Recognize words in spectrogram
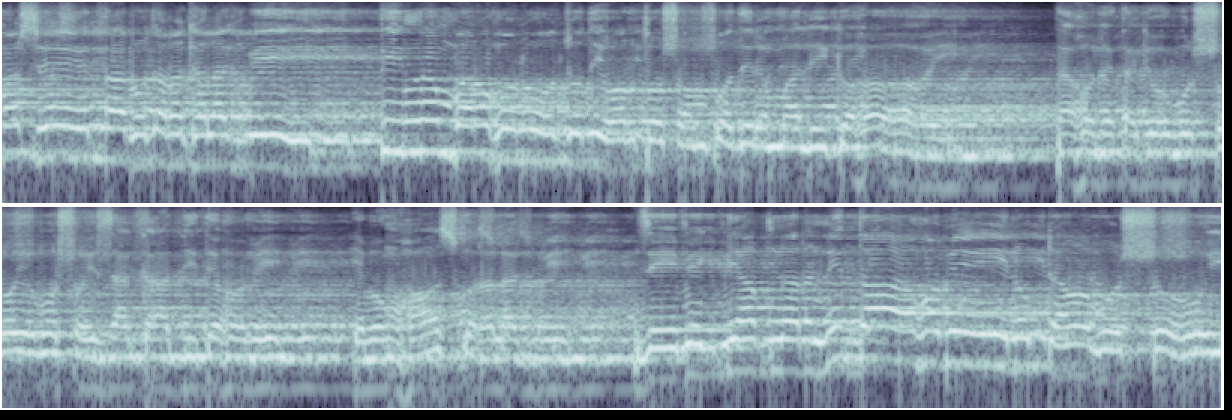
মাসে তার রোজা রাখা লাগবে। তিন নম্বর হলো, যদি অর্থ সম্পদের মালিক হয়, তাহলে তাকে অবশ্যই অবশ্যই জাকাত দিতে হবে এবং হজ করা লাগবে। যে ব্যক্তি আপনার নেতা হবে, এই লোকটা অবশ্যই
